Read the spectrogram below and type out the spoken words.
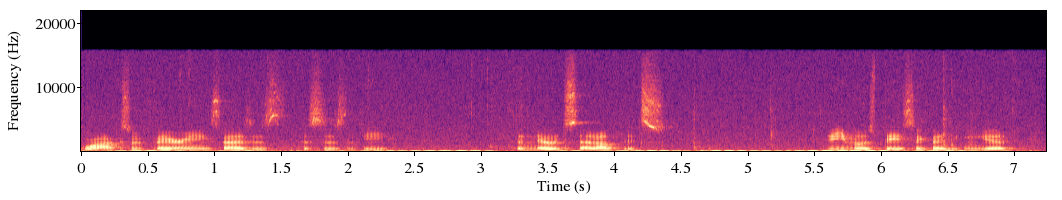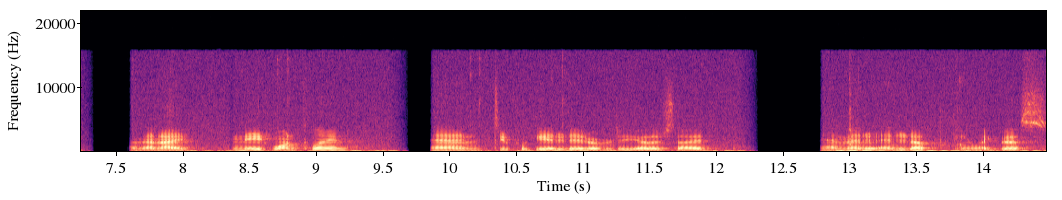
blocks of varying sizes. This is the the node setup. It's the most basic that you can get. And then I made one plane and duplicated it over to the other side. And then it ended up looking like this.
